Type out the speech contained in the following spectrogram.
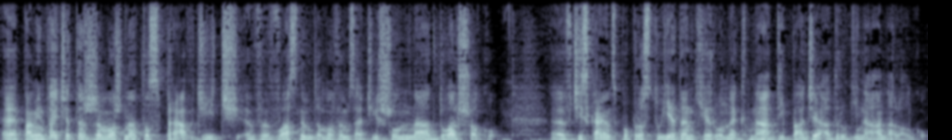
E, Pamiętajcie też, że można to sprawdzić we własnym domowym zaciszu na DualShocku, e, wciskając po prostu jeden kierunek na D-padzie, a drugi na analogu.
